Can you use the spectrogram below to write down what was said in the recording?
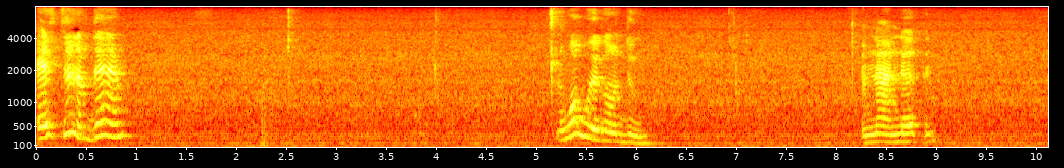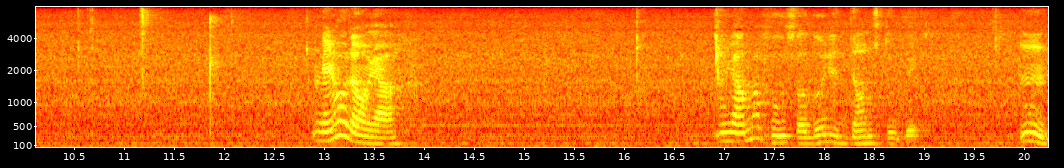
It's 10 of them. What we're to do? Not nothing. Now, hold on, y'all. Yeah, my food so good. It's dumb stupid. Mmm.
